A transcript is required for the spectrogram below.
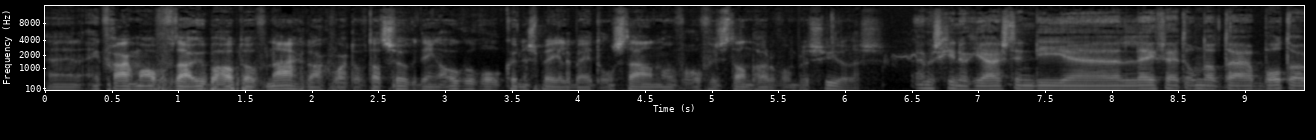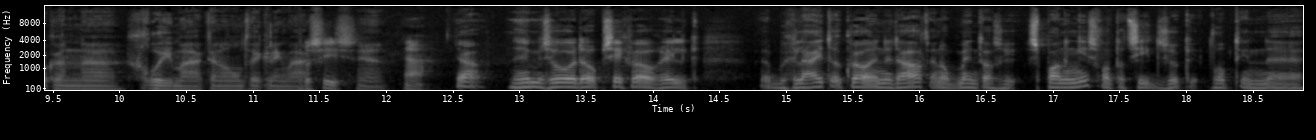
En ik vraag me af of daar überhaupt over nagedacht wordt. Of dat zulke dingen ook een rol kunnen spelen bij het ontstaan of, of in stand houden van blessures. En misschien nog juist in die uh, leeftijd, omdat daar bot ook een uh, groei maakt en een ontwikkeling maakt. Precies. Ja, ja. ja nee, maar ze worden op zich wel redelijk uh, begeleid, ook wel inderdaad. En op het moment als er spanning is, want dat zie je dus ook bijvoorbeeld in de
